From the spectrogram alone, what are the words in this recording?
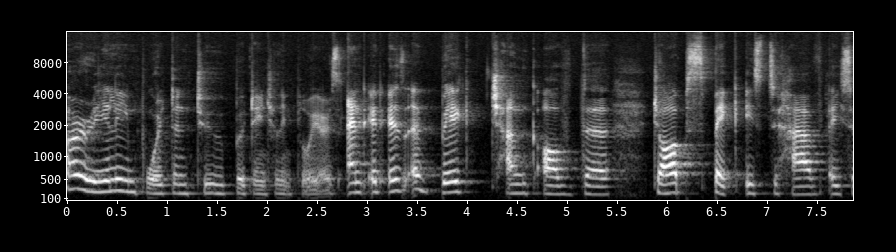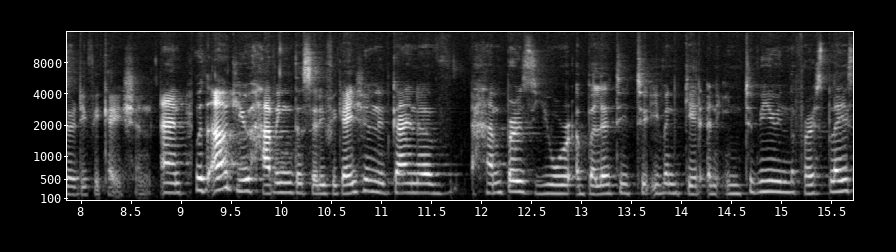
are really important to potential employers. And it is a big chunk of the job spec is to have a certification. And without you having the certification it kind of hampers your ability to even get an interview in the first place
